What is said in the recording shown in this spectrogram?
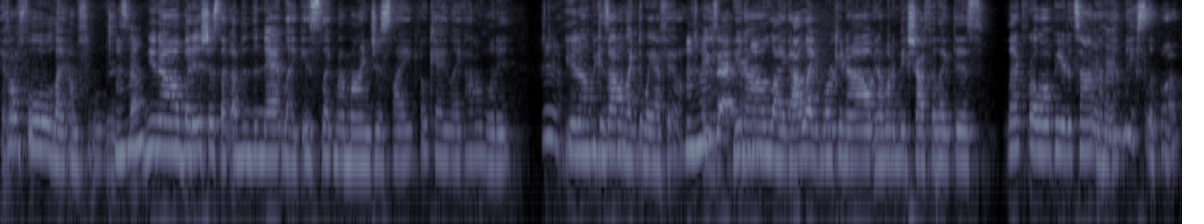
if I'm full, like, I'm full. Stop. You know, but it's just like, other than that, like, it's like my mind just like, okay, like, I don't want it. You know, because I don't like the way I feel. Exactly. You know, like, I like working out and I want to make sure I feel like this, like, for a long period of time. I, mean, I may slip up.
